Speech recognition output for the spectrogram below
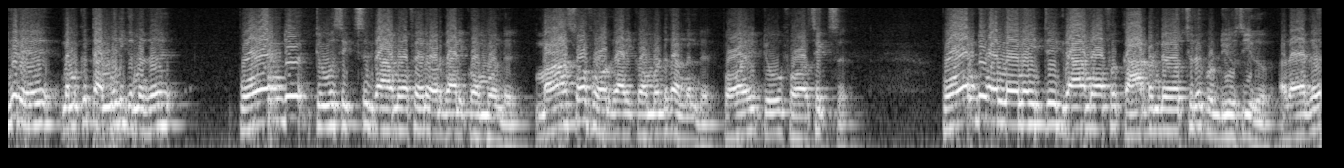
ഇതിൽ നമുക്ക് തന്നിരിക്കുന്നത് point two six gram of an organic compound mass of organic compound തന്നിട്ടുണ്ട്. Point two four six point one nine eight gram of carbon dioxide produce ചെയ്തു. അതായത്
